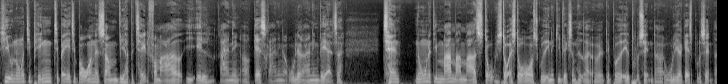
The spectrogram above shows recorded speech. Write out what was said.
hive nogle af de penge tilbage til borgerne, som vi har betalt for meget i elregning og gasregning og olieregning, ved altså tage nogle af de meget, meget, meget store, historisk store overskud i energivirksomheder, øh, det er både elproducenter, olie- og gasproducenter,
